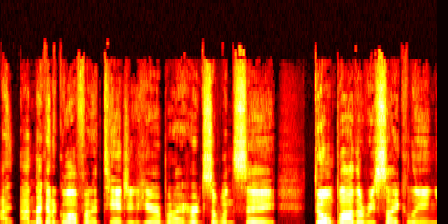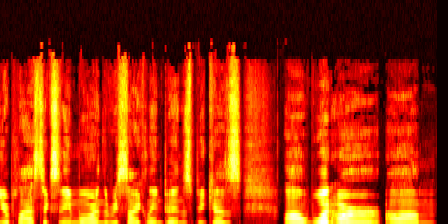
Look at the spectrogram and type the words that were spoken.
I I'm not going to go off on a tangent here, but I heard someone say, "Don't bother recycling your plastics anymore in the recycling bins because uh, what are um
